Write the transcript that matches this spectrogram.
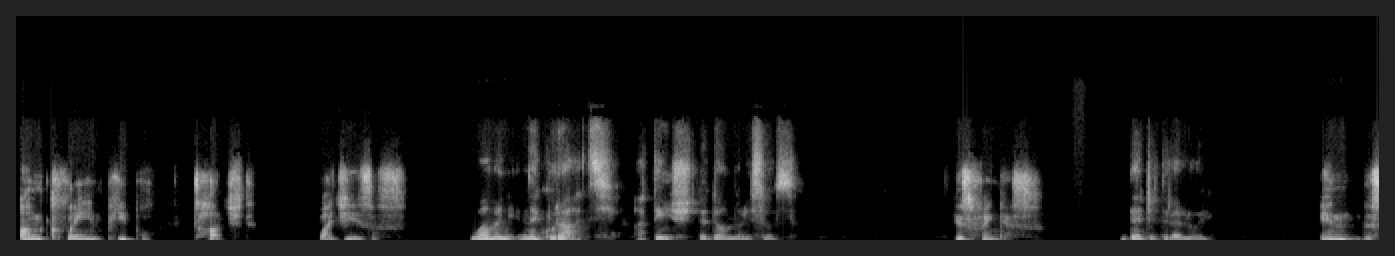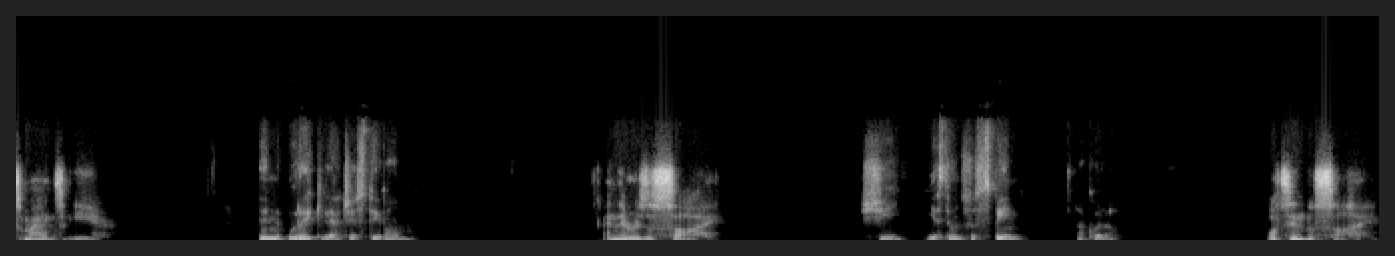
unclean people touched by Jesus. Oameni necurați atinși de Domnul Isus. His fingers Degetele lui in this man's ear. în urechile acestui om. And there is a sigh. Și este un suspin acolo. What's in the sigh?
